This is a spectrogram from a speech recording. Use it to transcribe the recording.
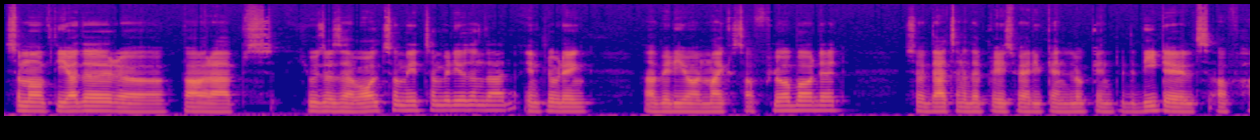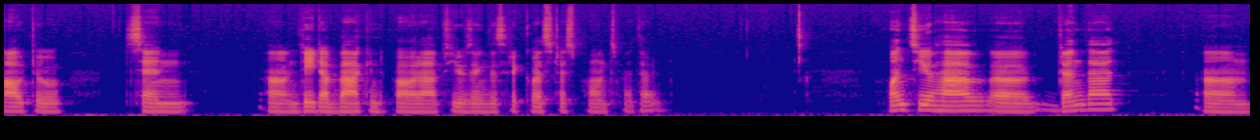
Some of the other uh, Power Apps users have also made some videos on that, including a video on Microsoft Flow about it. So that's another place where you can look into the details of how to send um, data back into Power Apps using this request response method once you have uh, done that um,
